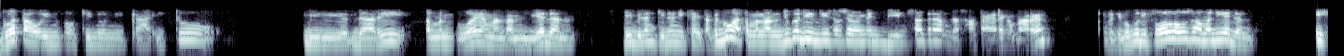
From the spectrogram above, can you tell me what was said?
gue tahu info Kino nikah itu di dari temen gue yang mantan dia dan dia bilang Kino nikah tapi gue gak temenan juga di di sosial media di Instagram. Dan sampai akhirnya kemarin tiba-tiba gue di follow sama dia dan ih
